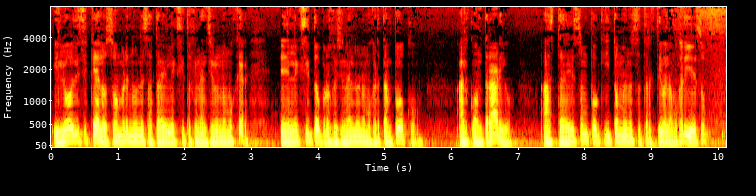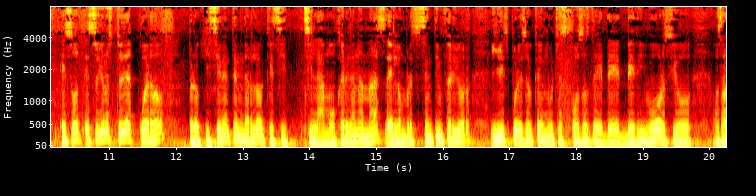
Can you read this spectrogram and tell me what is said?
Y luego dice que a los hombres no les atrae el éxito financiero de una mujer, el éxito profesional de una mujer tampoco. Al contrario, hasta es un poquito menos atractiva la mujer. Y eso, eso, eso yo no estoy de acuerdo, pero quisiera entenderlo que si, si la mujer gana más, el hombre se siente inferior y es por eso que hay muchas cosas de, de, de divorcio, o sea,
